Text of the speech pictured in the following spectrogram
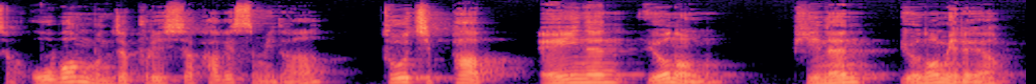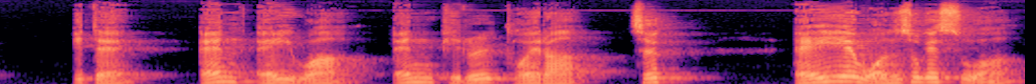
자, 5번 문제풀이 시작하겠습니다. 두 집합 A는 요놈, B는 요놈이래요. 이때 NA와 NB를 더해라. 즉 A의 원소 개수와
